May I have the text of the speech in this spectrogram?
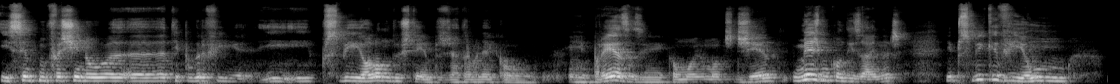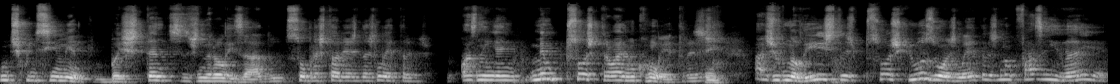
e sempre me fascinou a, a- a tipografia. E, e percebi ao longo dos tempos, já trabalhei com em empresas e com monte de gente, mesmo com designers, e percebi que havia um, um desconhecimento bastante generalizado sobre as histórias das letras. Quase ninguém, mesmo pessoas que trabalham com letras, Sim. Há jornalistas, pessoas que usam as letras, não fazem ideia.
